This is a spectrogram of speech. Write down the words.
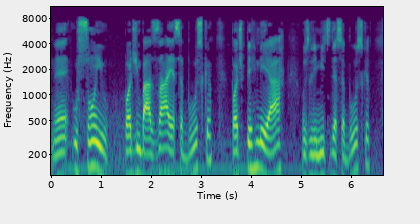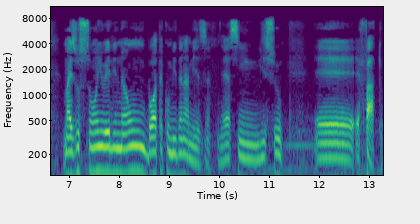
Né? O sonho pode embasar essa busca, pode permear os limites dessa busca, mas o sonho ele não bota comida na mesa. É assim, isso é, é fato.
